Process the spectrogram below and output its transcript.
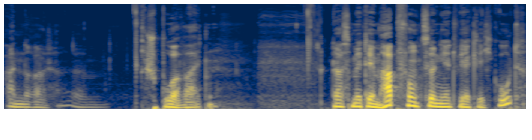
anderer Spurweiten. Das mit dem Hub funktioniert wirklich gut.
